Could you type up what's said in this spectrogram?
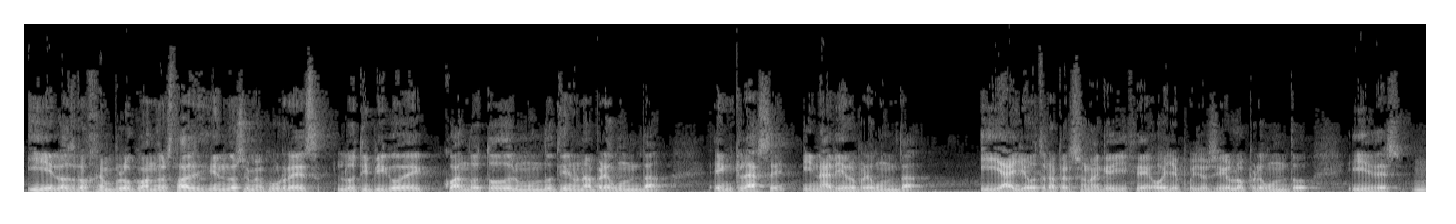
Y el otro ejemplo, cuando estabas diciendo, se me ocurre es lo típico de cuando todo el mundo tiene una pregunta en clase y nadie lo pregunta y hay otra persona que dice, oye, pues yo sí que lo pregunto y dices, mm,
